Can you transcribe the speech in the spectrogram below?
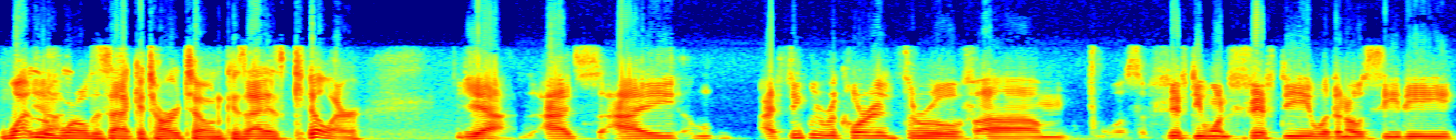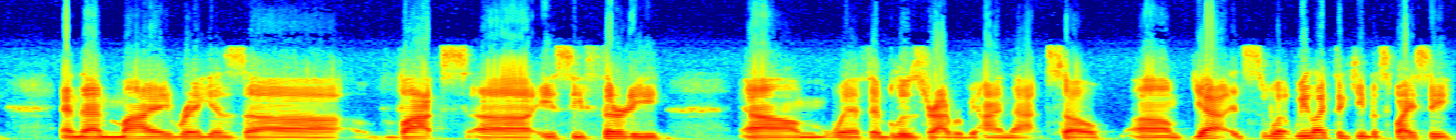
what in the world is that guitar tone because that is killer. Yeah, I, I I think we recorded through um, was it 5150 with an OCD, and then my rig is uh, Vox uh, AC30 um, with a blues driver behind that. So um, yeah, it's what we like to keep it spicy,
